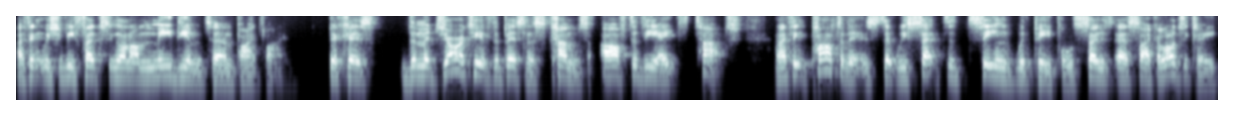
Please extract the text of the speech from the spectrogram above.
I think we should be focusing on our medium term pipeline because the majority of the business comes after the eighth touch. And I think part of it is that we set the scene with people so uh, psychologically,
